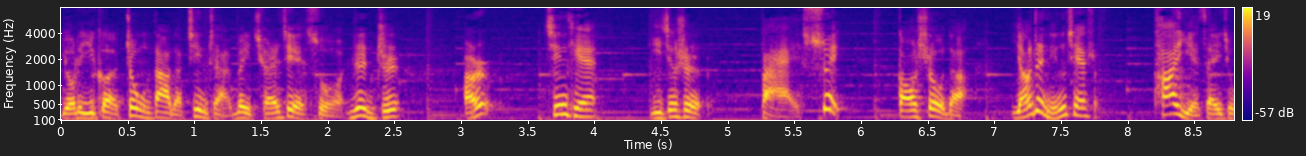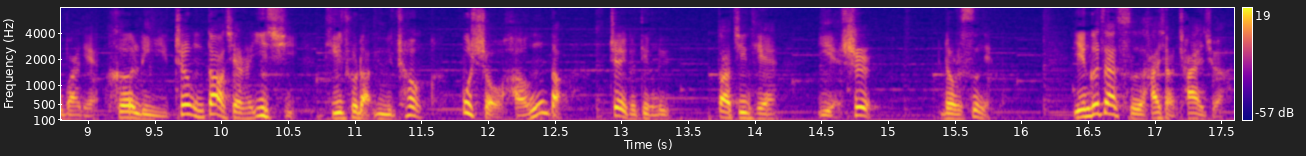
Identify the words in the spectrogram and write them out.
有了一个重大的进展，为全世界所认知，而今天已经是百岁高寿的杨振宁先生，他也在一九八年和李政道先生一起提出了宇称不守恒的这个定律，到今天也是六十四年了。尹哥在此还想插一句啊。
